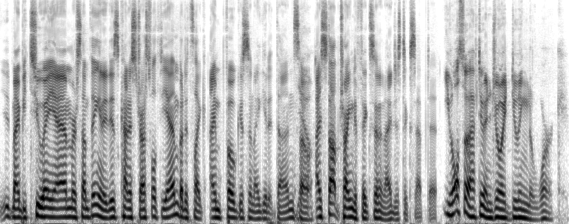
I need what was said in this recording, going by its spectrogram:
it might be 2 a.m. or something, and it is kind of stressful at the end, but it's like I'm focused and I get it done. So Yeah. I stop trying to fix it and I just accept it. you also have to enjoy doing the work,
